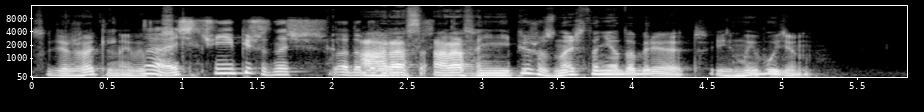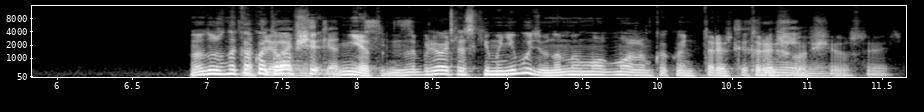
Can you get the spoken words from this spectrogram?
содержательные выпуски. А, если что не пишут, значит одобряют. А раз, а раз они не пишут, значит они одобряют. И мы будем. Ну, нужно какой-то вообще... Нет, наплевательски мы не будем, но мы можем какой-нибудь трэш, трэш вообще устроить.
